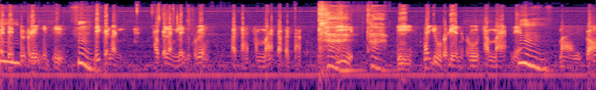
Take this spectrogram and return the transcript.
ประเด็นด้วยเรื่องอื่นอืม ๆนี่กำลังเขากำลังเล่นเรื่อง ภาษาธรรมะกับภาษาค่ะที่ค่ะ ที่ถ้าอยู่เรียนรู้ธรรมะเนี่ย อืม มันก็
